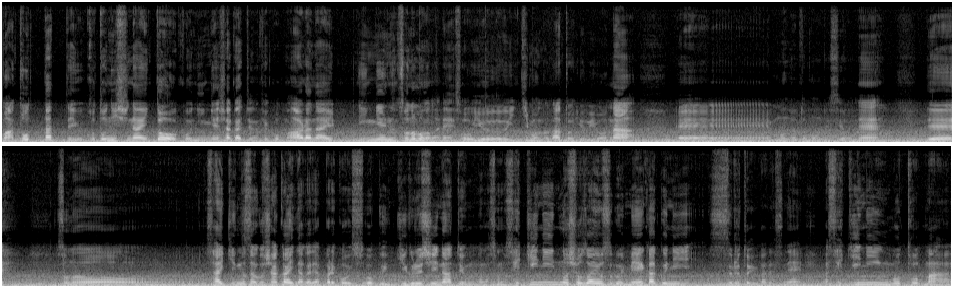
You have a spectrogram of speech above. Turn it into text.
まあ、取ったっていうことにしないとこう人間社会っていうのは結構回らない。人間そのものがねそういう生き物だというような、えー、ものだと思うんですよね。でその最近のさ社会の中でやっぱりこうすごく息苦しいなというものがその責任の所在をすごい明確にするというかですね、まあ、責任をとまあ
